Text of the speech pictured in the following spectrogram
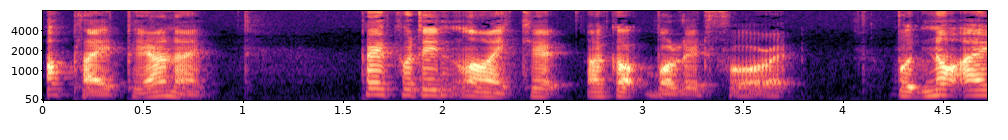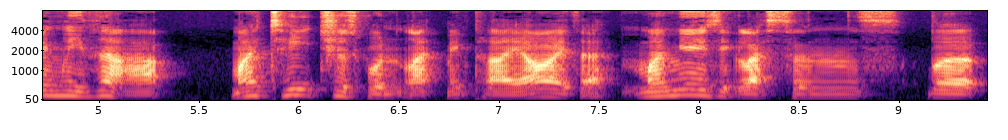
I played piano. People didn't like it, I got bullied for it. But not only that, my teachers wouldn't let me play either. My music lessons were,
